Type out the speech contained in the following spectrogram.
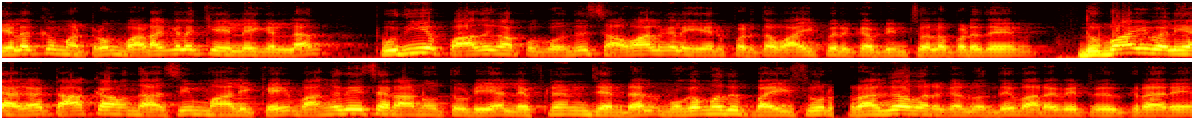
கிழக்கு மற்றும் வடகிழக்கு எல்லைகளில் புதிய பாதுகாப்புக்கு வந்து சவால்களை ஏற்படுத்த வாய்ப்பு இருக்கு அப்படின்னு சொல்லப்படுது. துபாய் வழியாக டாக்கா வந்த அசீம் மாலிக்கை வங்கதேச ராணுவத்துடைய லெப்டினன்ட் ஜெனரல் முகமது பைசூர் ரகு அவர்கள் வந்து வரவேற்றிருக்கிறாரு.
